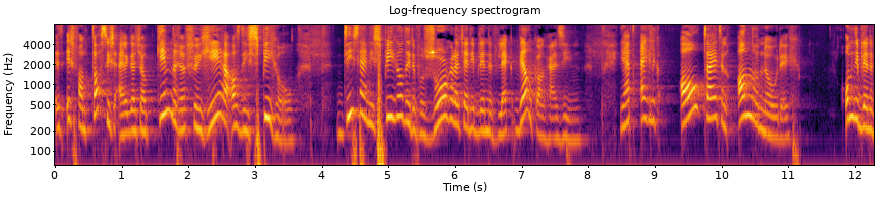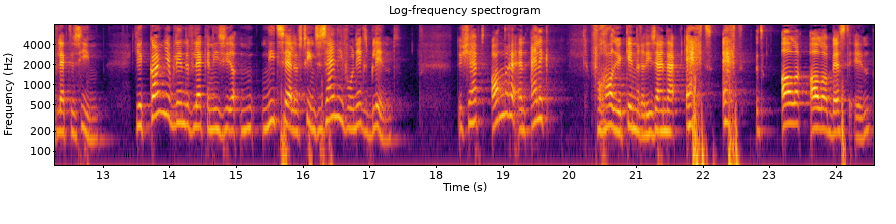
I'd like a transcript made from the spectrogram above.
het is fantastisch eigenlijk dat jouw kinderen fungeren als die spiegel die zijn die spiegel die ervoor zorgen dat jij die blinde vlek wel kan gaan zien. Je hebt eigenlijk altijd een ander nodig om die blinde vlek te zien. Je kan je blinde vlekken niet, zelf zien. Ze zijn niet voor niks blind. Dus je hebt anderen en eigenlijk vooral je kinderen, die zijn daar echt, echt het aller, allerbeste in.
